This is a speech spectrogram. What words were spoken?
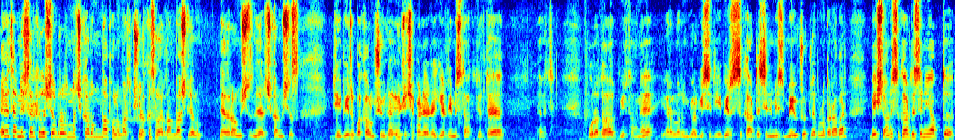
Evet her neyse arkadaşlar buradan çıkalım. Ne yapalım artık şöyle kasalardan başlayalım. Neler almışız, neler çıkarmışız diye bir bakalım şöyle. Önce çeperlere girdiğimiz takdirde evet burada bir tane yaraların gölgesi diye bir skar desenimiz mevcut ve bununla beraber 5 tane skar deseni yaptı.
